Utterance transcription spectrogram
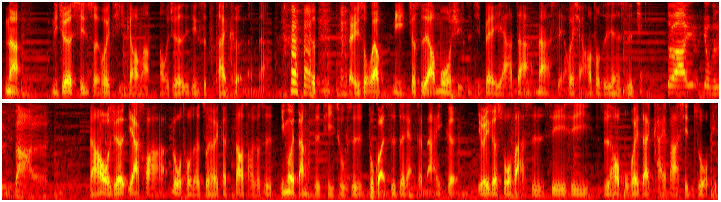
那你觉得薪水会提高吗？我觉得一定是不太可能的、就等于说要你就是要默许自己被压榨，那谁会想要做这件事情？对啊，又又不是傻了。然后我觉得压垮骆驼的最后一个稻草，就是因为当时提出是不管是这两个哪一个，有一个说法是 CEC 之后不会再开发新作品。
